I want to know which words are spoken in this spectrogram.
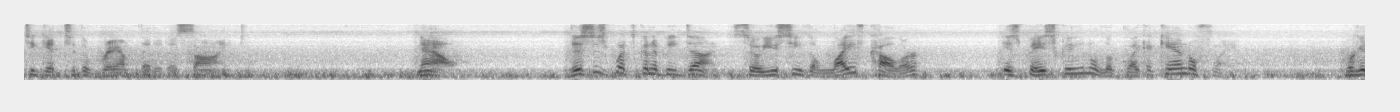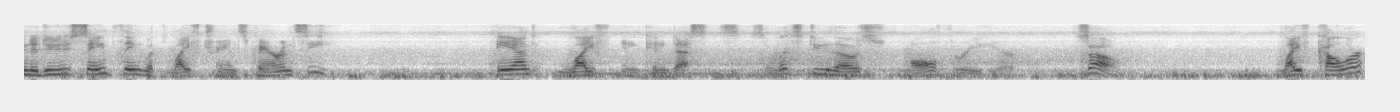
to get to the ramp that it assigned. Now, this is what's going to be done. So you see the life color is basically going to look like a candle flame. We're going to do the same thing with life transparency and life incandescence. So let's do those all three here. So life color,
